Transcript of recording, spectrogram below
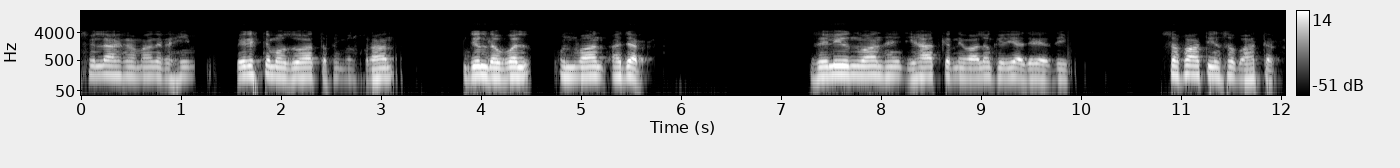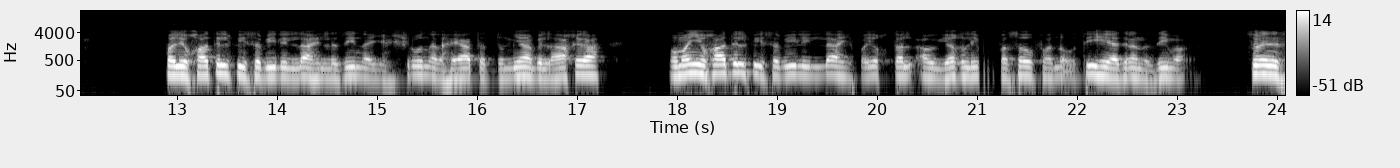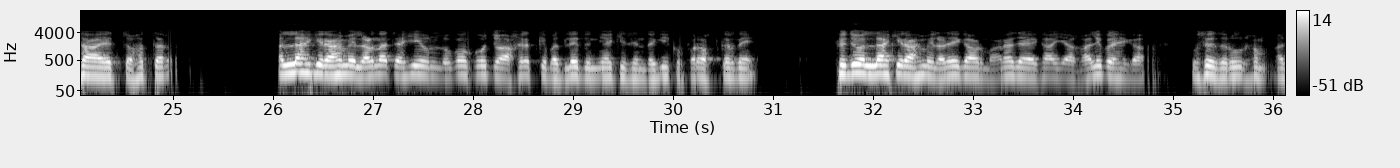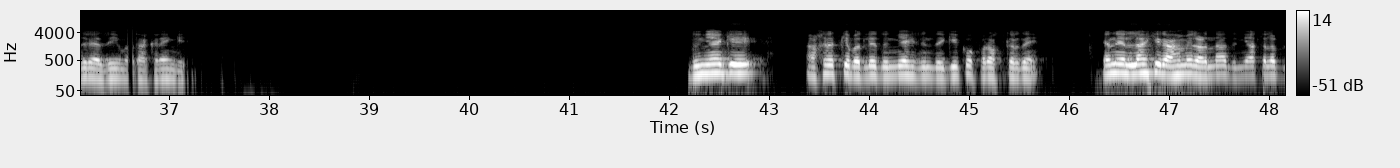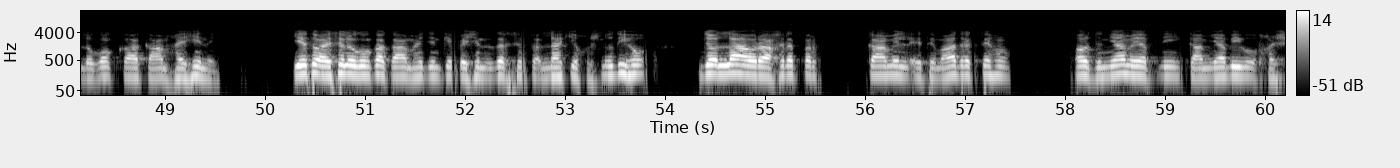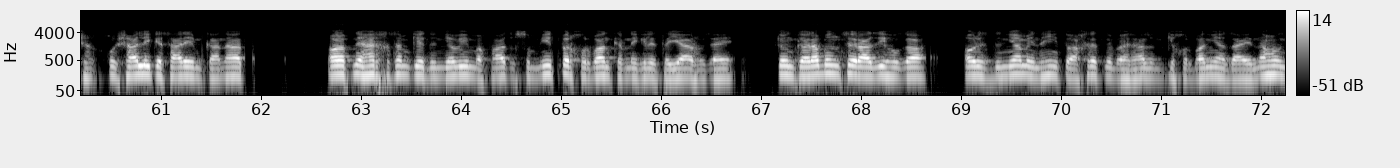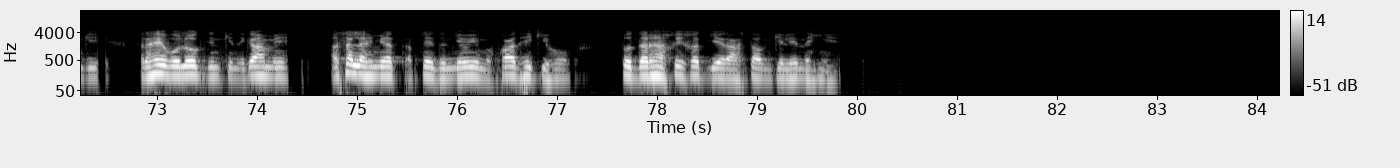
بسم اللہ الرحمن الرحیم۔ فہرست موضوعات، تفہیم القرآن۔ جلد اول، عنوان اجر۔ ذیلی عنوان ہے، جہاد کرنے والوں کے لیے اجر عظیم۔ صفحہ تین سو بہتر۔ فلیخاتل فی سبیل اللہ الذین یحشرون الحیات الدنیا بالآخرہ ومن یخاتل فی سبیل اللہ فیقتل او یغلب فسوف نؤتیہ اجرا عظیما سورہ نساء آیت چوہتر۔ اللہ کی راہ میں لڑنا چاہیے ان لوگوں کو جو آخرت کے بدلے دنیا کی زندگی کو فروخت کر دیں۔ پھر جو اللہ کی راہ میں لڑے گا اور مارا جائے گا یا غالب رہے گا، اسے ضرور ہم اجر عظیم عطا کریں گے۔ دنیا کے، آخرت کے بدلے دنیا کی زندگی کو فروخت کر دیں۔ یعنی اللہ کی راہ میں لڑنا دنیا طلب لوگوں کا کام ہے ہی نہیں۔ یہ تو ایسے لوگوں کا کام ہے جن کے پیش نظر صرف اللہ کی خوشنودی ہو، جو اللہ اور آخرت پر کامل اعتماد رکھتے ہوں اور دنیا میں اپنی کامیابی و خوشحالی کے سارے امکانات اور اپنے ہر قسم کے دنیاوی مفاد و سمید پر قربان کرنے کے لیے تیار ہو جائیں کہ ان کا رب ان سے راضی ہوگا اور اس دنیا میں نہیں تو آخرت میں بہرحال ان کی قربانیاں ضائع نہ ہوں گی۔ رہے وہ لوگ جن کی نگاہ میں اصل اہمیت اپنے دنیاوی مفاد ہی کی ہو تو در حقیقت یہ راستہ ان کے لیے نہیں ہے۔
